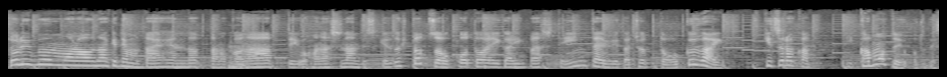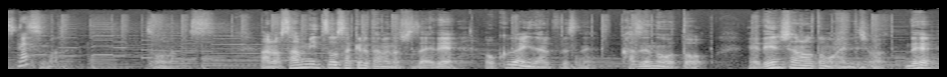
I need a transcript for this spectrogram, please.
1人分もらうだけでも大変だったのかなっていうお話なんですけれど、一つお断りがありましてインタビューがちょっと屋外行きづらかったかもということですね。すまないそうなんですあの3密を避けるための取材で屋外になるとですね風の音電車の音も入ってしまう。で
